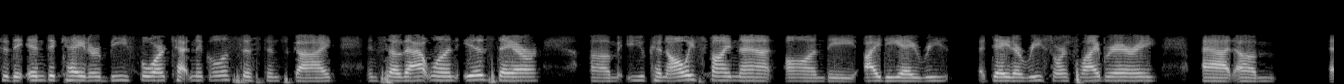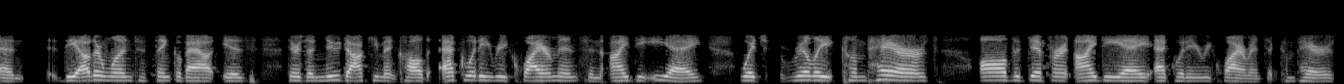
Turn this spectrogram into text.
to the Indicator B4 Technical Assistance Guide, and so that one is there. Um, you can always find that on the IDEA re Data Resource Library, at um, and the other one to think about is there's a new document called Equity Requirements in IDEA, which really compares all the different IDEA equity requirements. It compares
